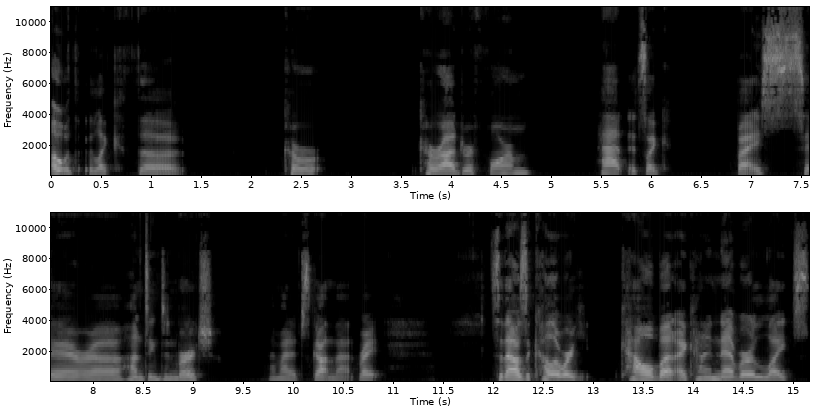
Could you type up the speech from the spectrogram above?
oh, like the Car- Caradriform hat. It's like by Sarah Huntington Birch. I might have just gotten that right. So that was a colorwork cowl, but I kind of never liked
